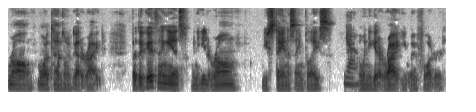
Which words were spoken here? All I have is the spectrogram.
wrong more times than we've got it right. But the good thing is, when you get it wrong, you stay in the same place. Yeah. But when you get it right, you move forward.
